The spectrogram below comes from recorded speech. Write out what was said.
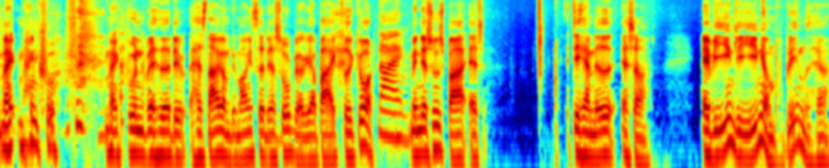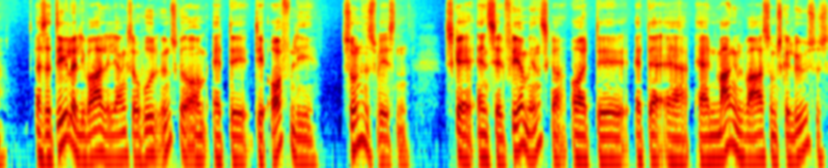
man, man, kunne, man kunne, hvad hedder det, have snakket om det mange steder, det her solbjørk, jeg har bare ikke fået gjort. Nej. Men jeg synes bare, at det her med, altså, er vi egentlig enige om problemet her? Altså deler Liberale Alliance overhovedet ønsket om, at det, det offentlige sundhedsvæsen skal ansætte flere mennesker, og at, øh, at der er, er en mangelvare, som skal løses.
